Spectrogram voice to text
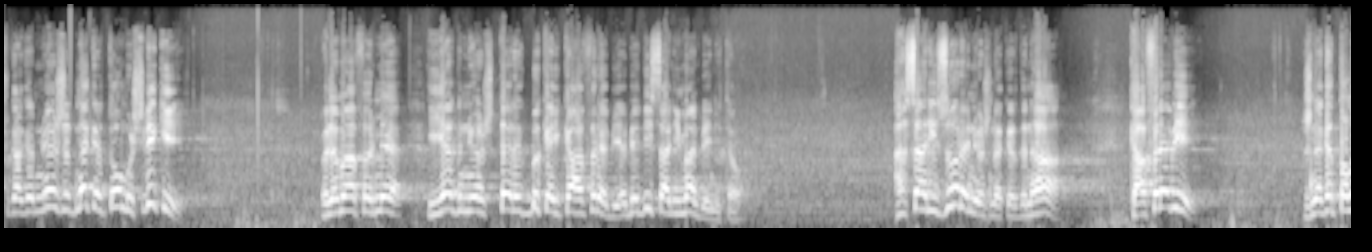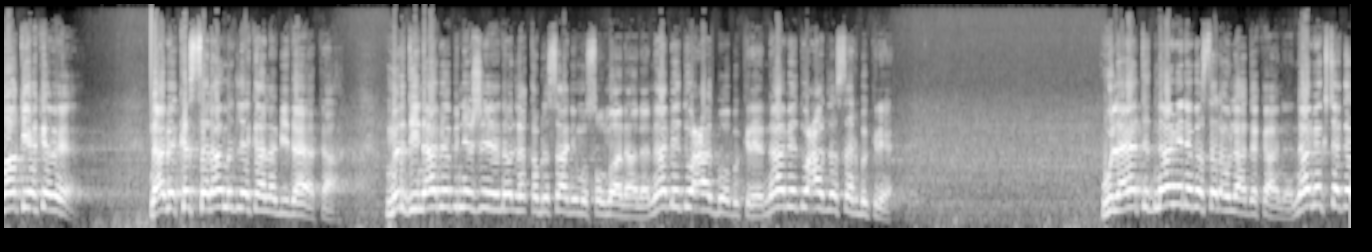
چکگەر نوێژت نەکرد تۆ مشرکی لەما فەرمێ یەک نوێژتەرک بکەی کافرە بی ئەبێ دیسان ایمان بینیتەوە ئاساری زۆرە نوێژ نەکردن ها کافرە بی ژنەکە تەلاقیەکەوێ نابێت کەس سەلامت لێکا لە بیدایەتە مردی نابێ بنێژێ لە قبرستانی مسلمانانە نابێت دوعاات بۆ بکرێ نابێت دوعاات لەسەر بکرێ وایەتت نامێنێ بەسەر ئەولادەکانە نابێت کچەکە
